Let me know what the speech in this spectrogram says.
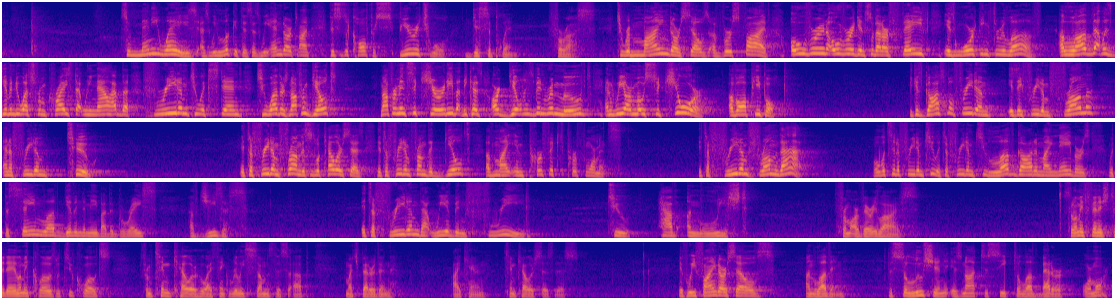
So, many ways, as we look at this, as we end our time, this is a call for spiritual discipline for us. To remind ourselves of verse 5 over and over again so that our faith is working through love. A love that was given to us from Christ that we now have the freedom to extend to others, not from guilt, not from insecurity, but because our guilt has been removed and we are most secure of all people. Because gospel freedom is a freedom from and a freedom to. It's a freedom from, this is what Keller says, it's a freedom from the guilt of my imperfect performance. It's a freedom from that. Well, what's it a freedom to? It's a freedom to love God and my neighbors with the same love given to me by the grace of Jesus. It's a freedom that we have been freed to have unleashed from our very lives. So let me finish today. Let me close with two quotes from Tim Keller, who I think really sums this up much better than I can. Tim Keller says this If we find ourselves unloving, the solution is not to seek to love better or more.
